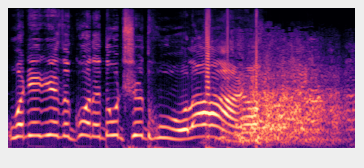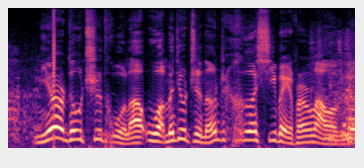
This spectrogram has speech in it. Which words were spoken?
我这日子过得都吃土了，是吧？你要是都吃土了，我们就只能喝西北风了，我们就。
